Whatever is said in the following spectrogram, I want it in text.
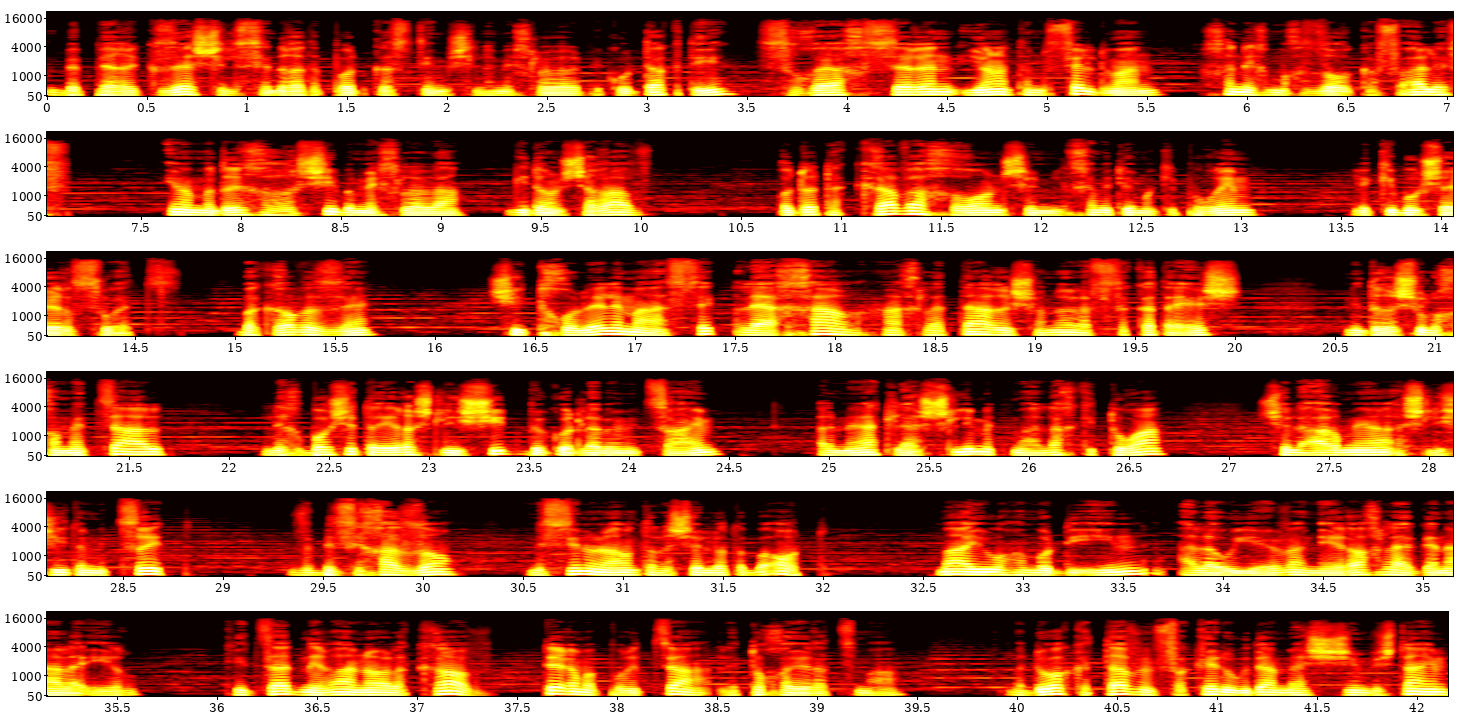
בפרק זה של סדרת הפודקאסטים של המכלול על פיקוד טקטי, שוחח סרן יונתן פלדמן, חניך מחזור כ"א, עם המדריך הראשי במכללה, גדעון שרב, אודות הקרב האחרון של מלחמת יום הכיפורים לכיבוש העיר סואץ. בקרב הזה, שהתחולל למעשה לאחר ההחלטה הראשונה להפסקת האש, נדרשו לוחמי צה"ל לכבוש את העיר השלישית בגודלה במצרים, על מנת להשלים את מהלך קיטורה של הארמיה השלישית המצרית, ובשיחה זו ניסינו לענות על השאלות הבאות: מה היו המודיעין על האויב הנערך להגנה על העיר? כיצד נראה נוהל הקרב טרם הפריצה לתוך העיר עצמה? מדוע כתב מפקד אוגדה 162,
